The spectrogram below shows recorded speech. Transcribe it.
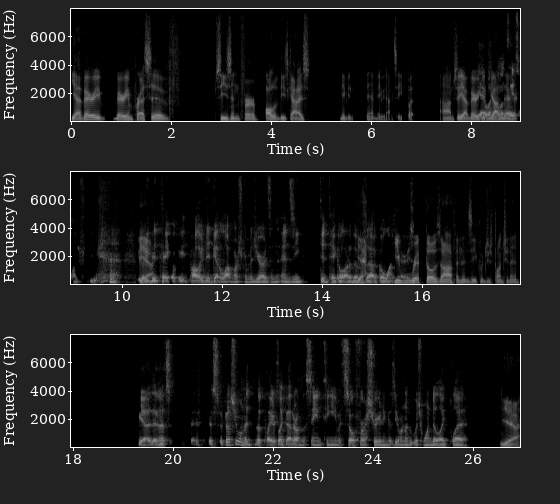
yeah, very very impressive season for all of these guys. Maybe yeah, maybe not Zeke, but um, so yeah, very Yeah, good job there. say so much for Zeke. but Yeah. he did take a, he, Pollard did get a lot more scrimmage yards, and, and Zeke did take a lot of those Yeah. uh, goal line He carries. ripped those off, and then Zeke would just punch it in. Yeah, and that's especially when the, the players like that are on the same team. It's so frustrating because you don't know which one to like play. Yeah.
